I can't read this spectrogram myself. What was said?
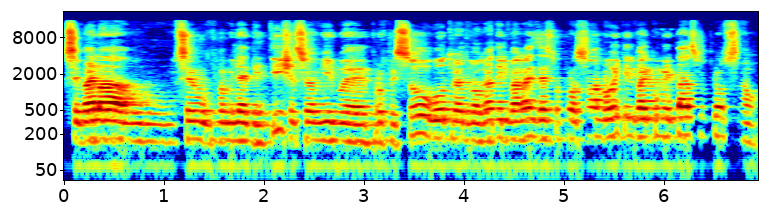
Você vai lá, o seu familiar é dentista, seu amigo é professor, o outro é advogado, ele vai lá, exerce sua profissão à noite, ele vai comentar a sua profissão.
